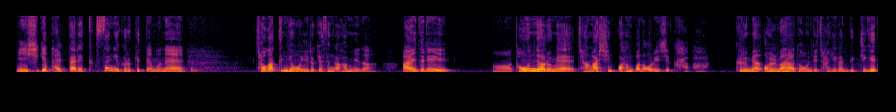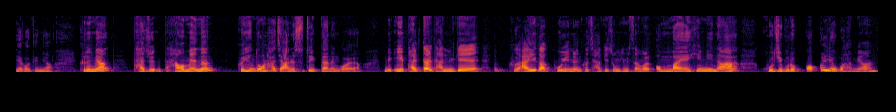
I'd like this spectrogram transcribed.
이 시기의 발달의 특성이 그렇기 때문에 저 같은 경우는 이렇게 생각합니다. 아이들이 어, 더운 여름에 장화 신고 한번 어린이집 가봐. 그러면 얼마나 더운지 자기가 느끼게 되거든요. 그러면 다주, 다음에는 그 행동을 하지 않을 수도 있다는 거예요. 근데 이 발달 단계 그 아이가 보이는 그 자기 중심성을 엄마의 힘이나 고집으로 꺾으려고 하면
